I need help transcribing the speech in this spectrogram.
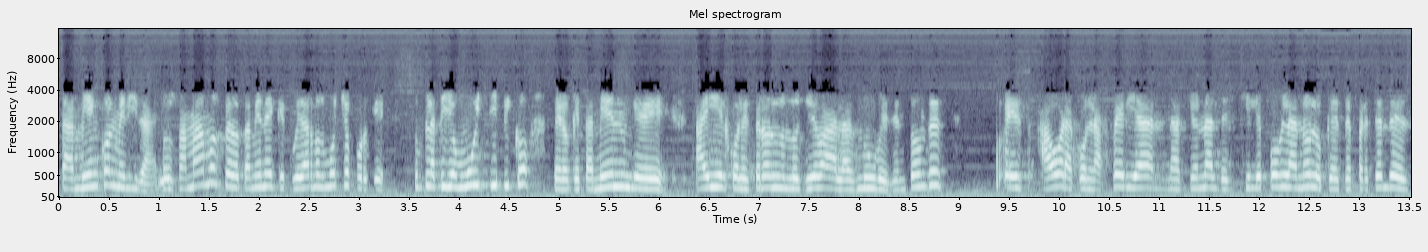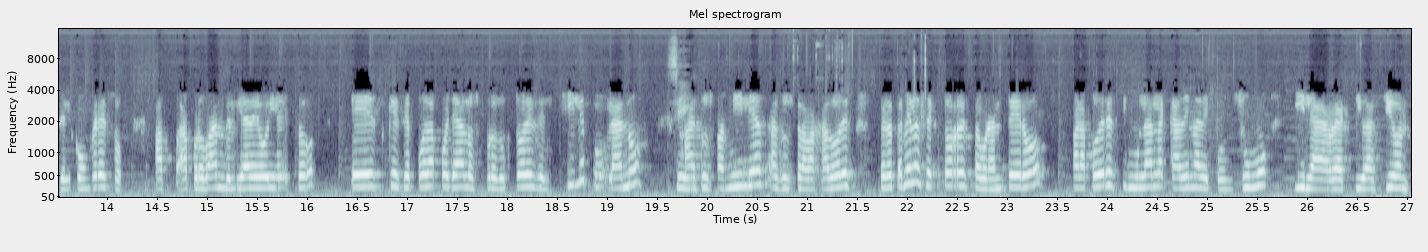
también con medida. Los amamos, pero también hay que cuidarnos mucho porque es un platillo muy típico, pero que también eh, ahí el colesterol nos los lleva a las nubes. Entonces, pues ahora con la Feria Nacional del Chile Poblano, lo que se pretende desde el Congreso, ap- aprobando el día de hoy esto, es que se pueda apoyar a los productores del Chile Poblano, a sus familias, a sus trabajadores, pero también al sector restaurantero para poder estimular la cadena de consumo y la reactivación.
